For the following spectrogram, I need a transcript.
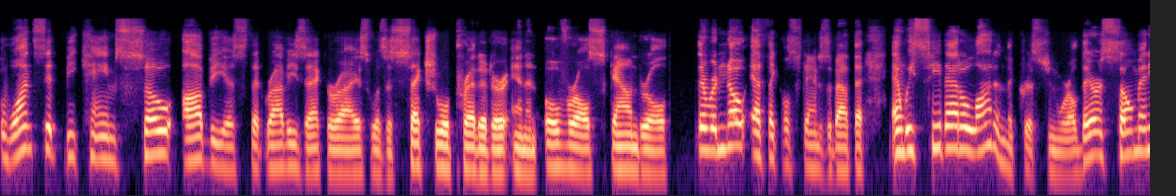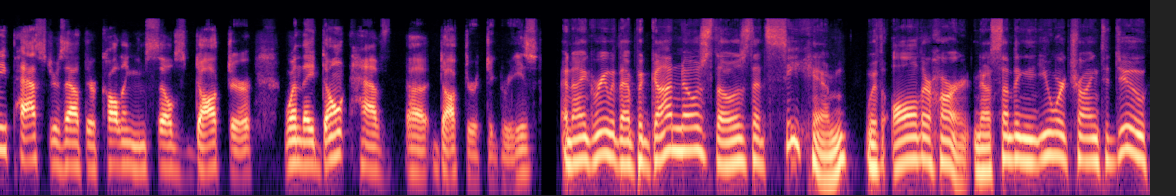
once it became so obvious that Ravi Zacharias was a sexual predator and an overall scoundrel, there were no ethical standards about that. And we see that a lot in the Christian world. There are so many pastors out there calling themselves doctor when they don't have uh, doctorate degrees. And I agree with that. But God knows those that seek Him with all their heart. Now, something that you were trying to do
